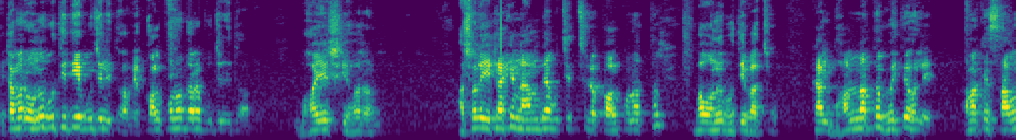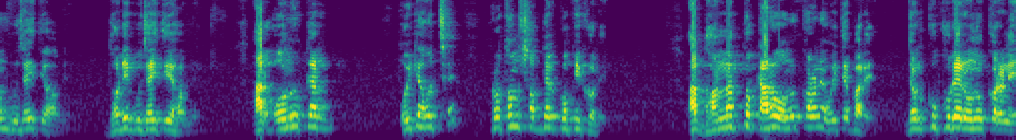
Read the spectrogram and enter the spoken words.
এটা আমার অনুভূতি দিয়ে বুঝে নিতে হবে, কল্পনা দ্বারা বুঝে নিতে হবে। ভয়ে শিহরণ। আসলে এটাকে নাম দেওয়া উচিত ছিল কল্পনাত্মক বা অনুভূতিবাচক। কারণ ধন্যাত্মক হইতে হলে আমাকে সাউন্ড বুঝাইতে হবে, ধরে বুঝাইতে হবে। আর অনুকার, ওইটা হচ্ছে প্রথম শব্দের কপি করে। আর ধন্যাত্মক কারও অনুকরণে হইতে পারে, যেমন কুকুরের অনুকরণে,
